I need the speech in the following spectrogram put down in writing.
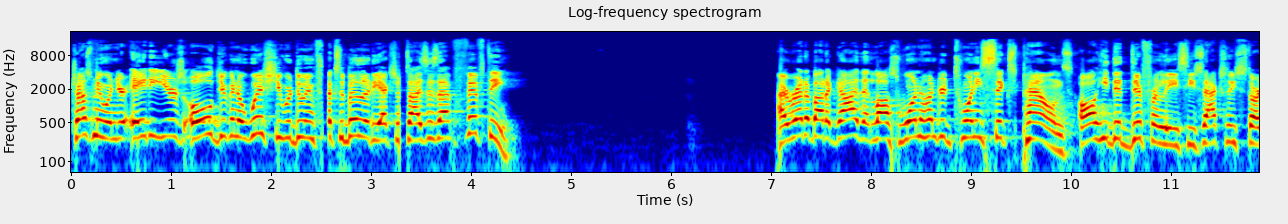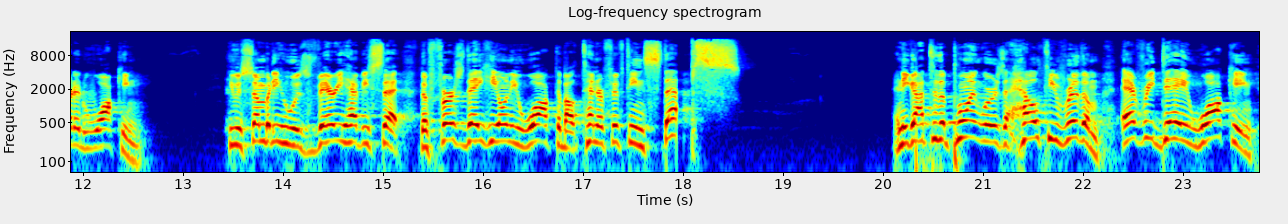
Trust me, when you're 80 years old, you're going to wish you were doing flexibility exercises at 50. I read about a guy that lost 126 pounds. All he did differently is he actually started walking. He was somebody who was very heavy set. The first day he only walked about 10 or 15 steps. And he got to the point where it was a healthy rhythm, every day walking,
